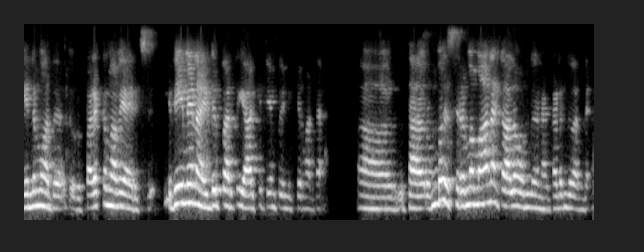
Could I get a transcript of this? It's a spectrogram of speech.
என்னமோ அது ஒரு பழக்கமாவே ஆயிடுச்சு. எதையுமே நான் எதிர்பார்த்து யார்கிட்டயும் போய் நிக்க மாட்டேன். ரொம்ப சிரமமான காலம் ஒண்ணு நான் கடந்து வந்தேன்.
